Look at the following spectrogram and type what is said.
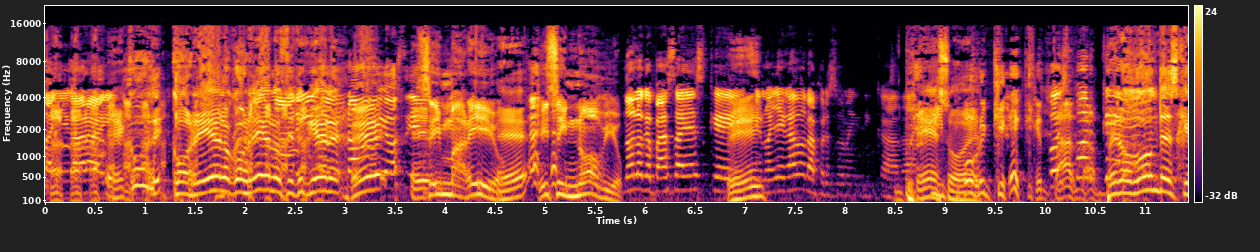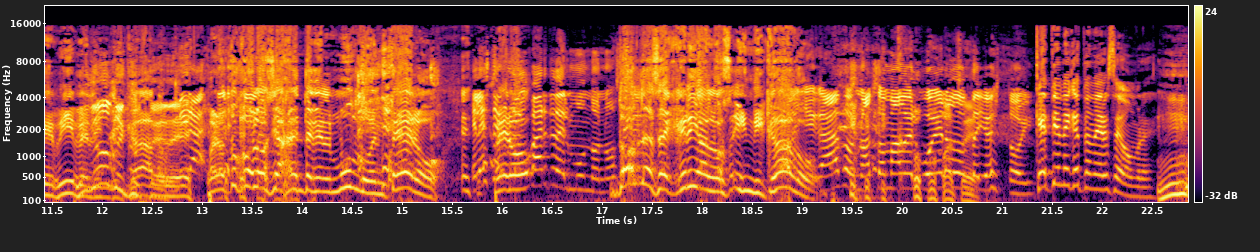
ahí. Eh, corri- corrielo, corrielo, si tú quieres. Eh, sí. sin marido Eh. y sin novio. No, lo que pasa es que, ¿Eh? que no ha llegado la persona indicada. Indicada. Eso ¿Por es. qué? ¿Qué Pues tal? porque Pero ¿dónde es que vive el ¿Y dónde que indicado? Mira, Pero tú conoces a gente en el mundo entero. él está en Pero otra parte del mundo, no sé. ¿dónde se crían los Ha indicados? llegado, no ha tomado el ¿Cómo va vuelo donde yo estoy. ¿Qué tiene que tener ese hombre? Mm.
